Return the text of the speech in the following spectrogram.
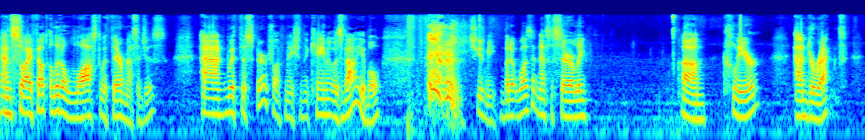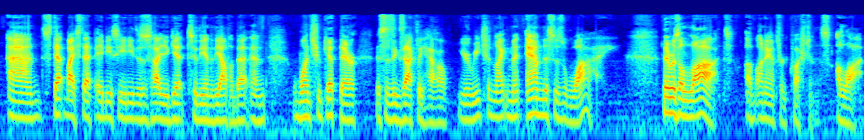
And so I felt a little lost with their messages. And with the spiritual information that came, it was valuable. Excuse me. But it wasn't necessarily um, clear and direct and step by step A, B, C, D. This is how you get to the end of the alphabet. And once you get there, this is exactly how you reach enlightenment. And this is why. There was a lot of unanswered questions. A lot.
